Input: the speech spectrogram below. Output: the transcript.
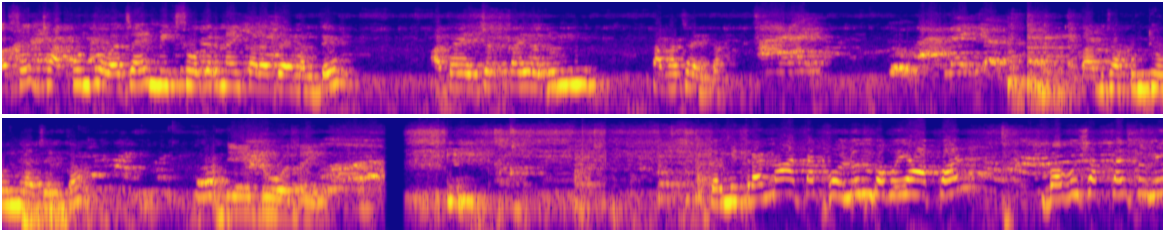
असं झाकून ठेवायचं आहे मिक्स वगैरे नाही करायचं आहे म्हणते. आता याच्यात काही अजून टाकायचं आहे का? ताट झाकून ठेवून द्यायचं इथं हे धुवत आहे तर मित्रांनो आता खोलून बघूया आपण. बघू शकताय तुम्ही?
